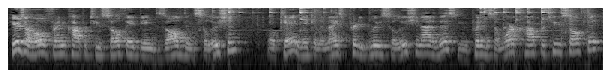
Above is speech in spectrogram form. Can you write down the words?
Here's our old friend copper 2 sulfate being dissolved in solution. Okay, making a nice pretty blue solution out of this. And we put in some more copper 2 sulfate.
